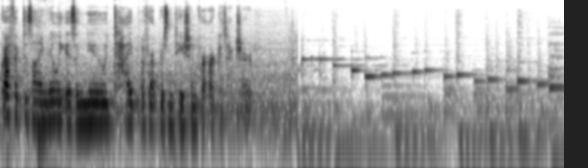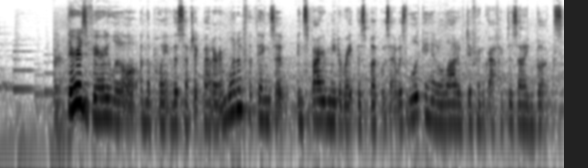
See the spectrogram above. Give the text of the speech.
Graphic design really is a new type of representation for architecture. There is very little on the point of the subject matter, and one of the things that inspired me to write this book was I was looking at a lot of different graphic design books,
